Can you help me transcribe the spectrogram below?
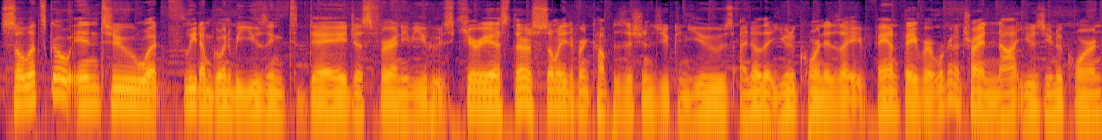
So let's go into what fleet I'm going to be using today, just for any of you who's curious. There are so many different compositions you can use. I know that Unicorn is a fan favorite. We're going to try and not use Unicorn.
